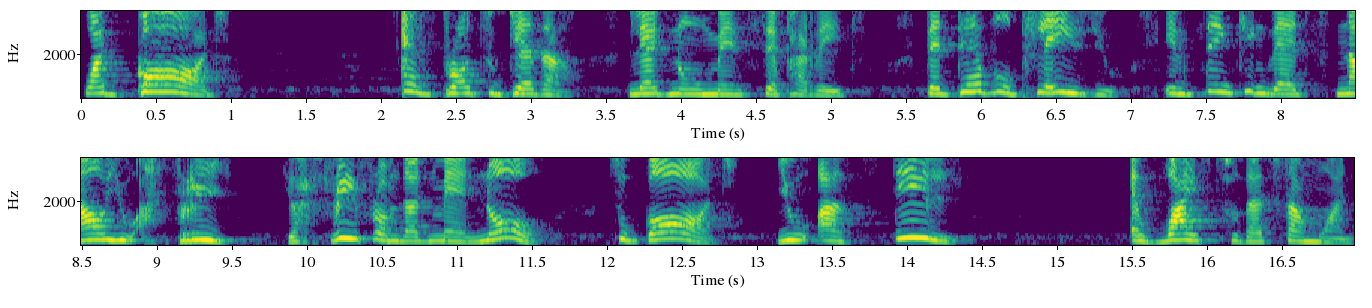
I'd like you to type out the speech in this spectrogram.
What God has brought together, let no man separate. The devil plays you in thinking that now you are free. You are free from that man. No, to God, you are still a wife to that someone.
